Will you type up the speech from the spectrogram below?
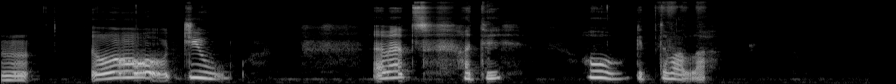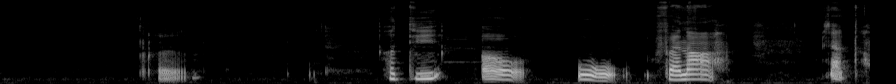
Hmm. Evet. Hadi. Oo, gitti valla. Ee, hadi. Oo. Oo, fena. Bir dakika.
